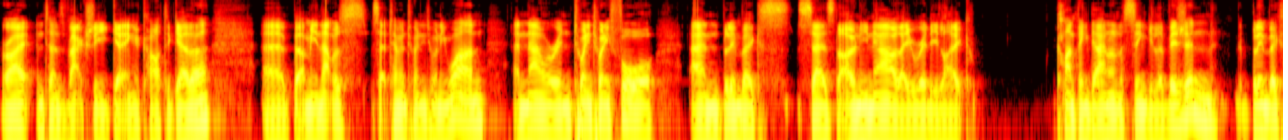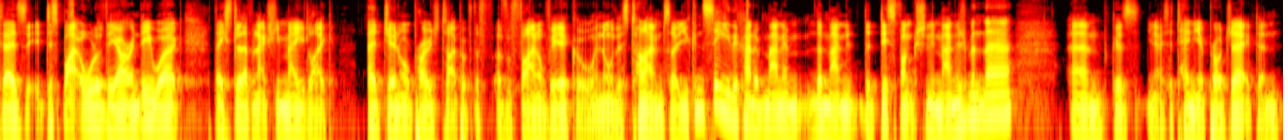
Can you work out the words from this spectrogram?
right? In terms of actually getting a car together Uh, but I mean, that was September 2021, and now we're in 2024, and Bloomberg s- says that only now are they really like clamping down on a singular vision. Bloomberg says, despite all of the R and D work, they still haven't actually made like a general prototype of the of a final vehicle in all this time. So you can see the kind of man the man the dysfunction in management there, because um, you know it's a 10 year project and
